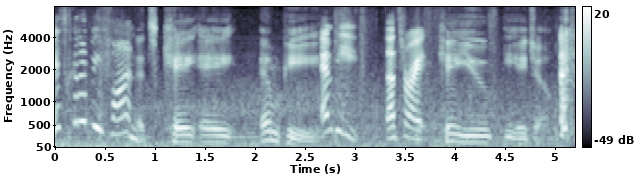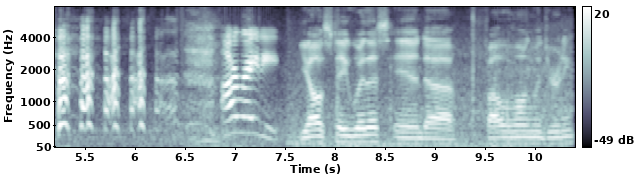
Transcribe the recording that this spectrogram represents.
It's gonna be fun. it's K A M P. M P. That's right. K U E H L. Alrighty. Y'all stay with us and uh, follow along the journey.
